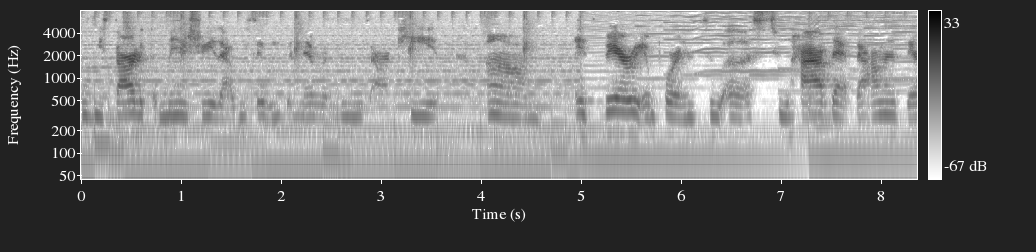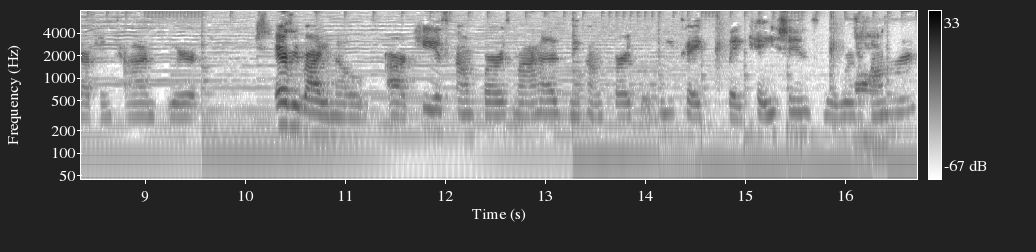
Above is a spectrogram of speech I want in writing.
when we started the ministry that we said we would never lose our kids. Um, it's very important to us to have that balance. There have been times where everybody knows our kids come first, my husband comes first, but we take vacations when we're gone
